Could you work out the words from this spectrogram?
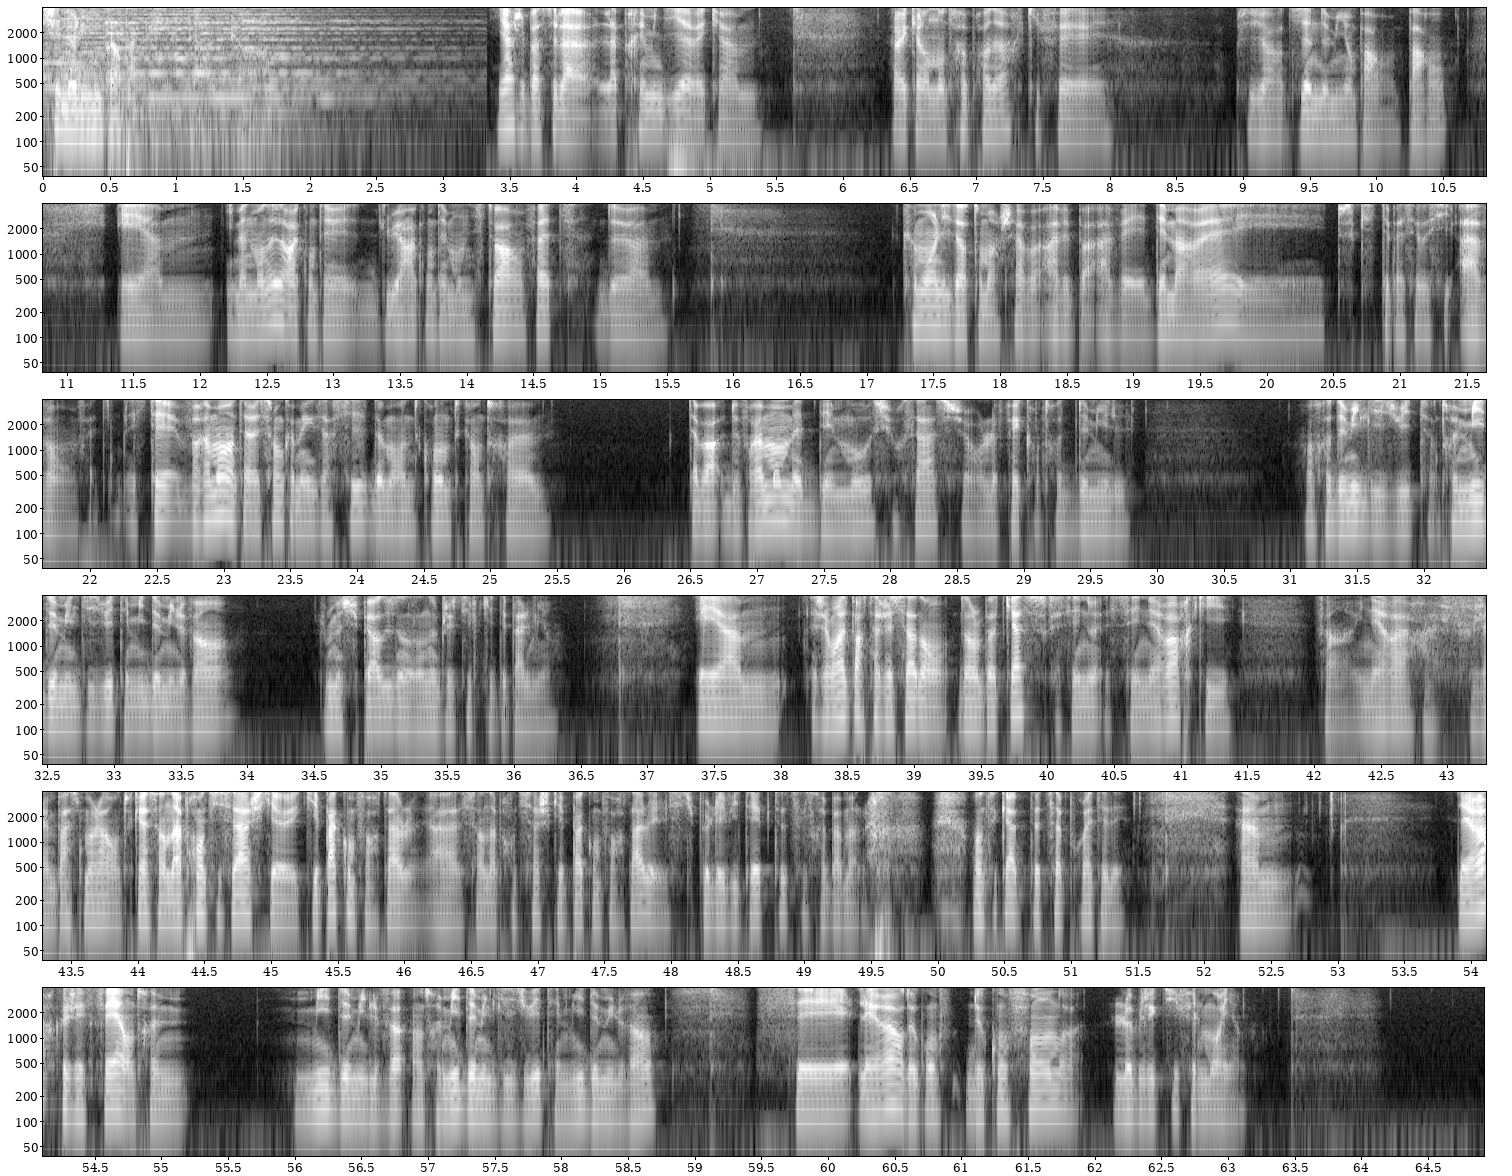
chez nos limites impact. Hier, j'ai passé l'après-midi avec, euh, avec un entrepreneur qui fait plusieurs dizaines de millions par, an. Et euh, il m'a demandé de, raconter, de lui raconter mon histoire, en fait, de euh, comment Leader de ton marché avait, avait démarré et tout ce qui s'était passé aussi avant, en fait. Et c'était vraiment intéressant comme exercice de me rendre compte qu'entre. De vraiment mettre des mots sur ça, sur le fait qu'entre 2000 entre 2018, entre mi-2018 et mi-2020, je me suis perdu dans un objectif qui n'était pas le mien. Et euh, j'aimerais partager ça dans, dans, le podcast parce que c'est une, une, erreur qui. Enfin, une erreur, j'aime pas ce mot-là. En tout cas, c'est un apprentissage qui, n'est pas confortable. Euh, c'est un apprentissage qui est pas confortable et si tu peux l'éviter, peut-être ça serait pas mal. en tout cas, peut-être ça pourrait t'aider. Euh, l'erreur que j'ai fait entre mi-2020, entre mi-2018 et mi-2020, c'est l'erreur de, confondre l'objectif et le moyen.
